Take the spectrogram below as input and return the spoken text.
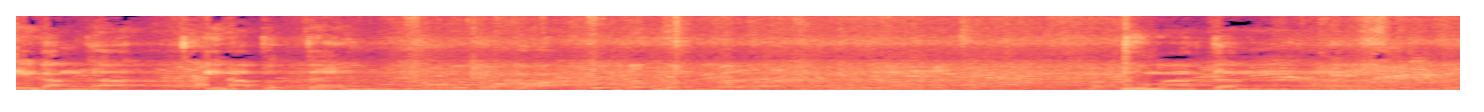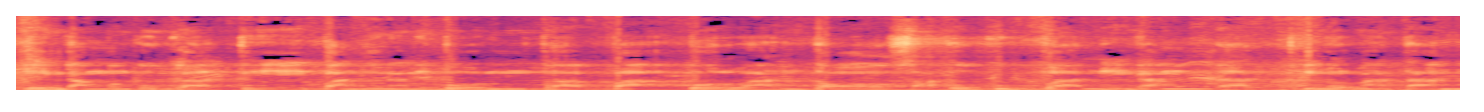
ingkang dat kinabekten. Dumateng. Ingkang mengkugati panjenenganipun Bapak Purwanto sakuguban ingkang dat kinurmatan.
